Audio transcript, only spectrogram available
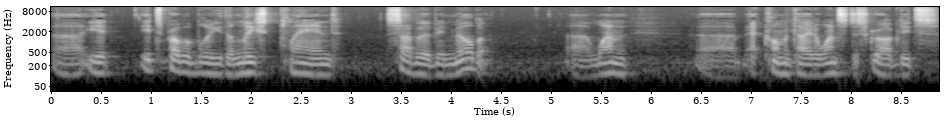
Uh, yet it's probably the least planned suburb in Melbourne. Uh, one uh, commentator once described its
